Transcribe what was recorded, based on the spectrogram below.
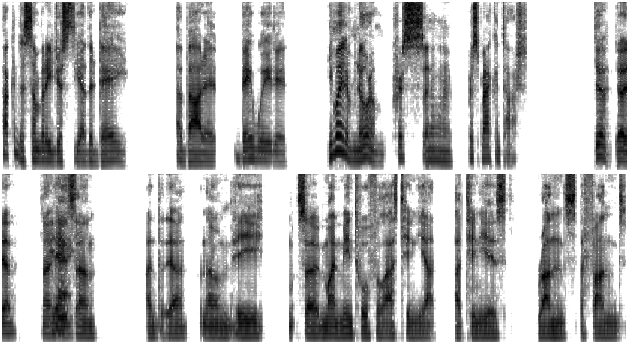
talking to somebody just the other day about it. They waited. You might have known him, Chris, uh, Chris MacIntosh. Yeah. Yeah. Yeah. No, yeah. he's, um, I, yeah, no, he, so my mentor for the last 10 year, uh, 10 years runs a fund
